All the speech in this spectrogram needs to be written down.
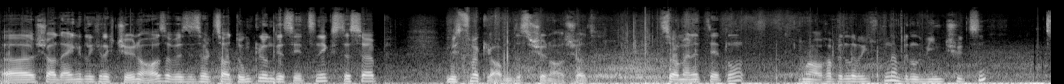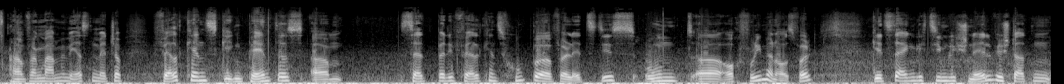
Äh, schaut eigentlich recht schön aus, aber es ist halt so dunkel und ihr seht nichts, deshalb müsst ihr mir glauben, dass es schön ausschaut. So, meine Zettel auch ein bisschen richten, ein bisschen Wind schützen. Fangen wir an mit dem ersten Matchup. Falcons gegen Panthers. Ähm, seit bei den Falcons Hooper verletzt ist und äh, auch Freeman ausfällt, geht es da eigentlich ziemlich schnell. Wir starten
